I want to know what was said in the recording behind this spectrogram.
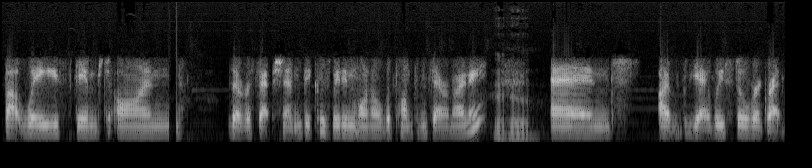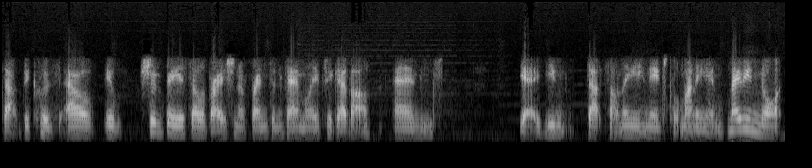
but we skimped on the reception because we didn't want all the pomp and ceremony. hmm And I, yeah, we still regret that because our it should be a celebration of friends and family together, and yeah, you that's something you need to put money in. Maybe not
